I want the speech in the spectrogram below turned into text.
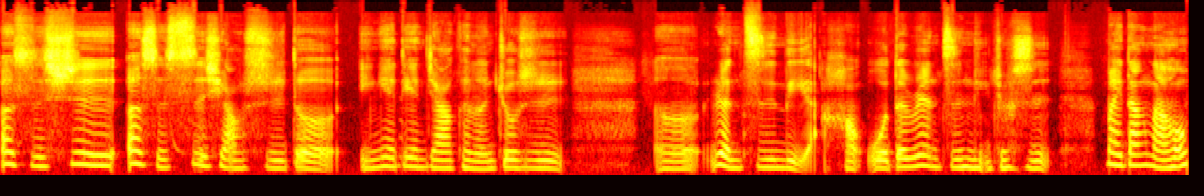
二十四二十四小时的营业店家，可能就是呃认知里啊。好，我的认知里就是 麦当劳，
